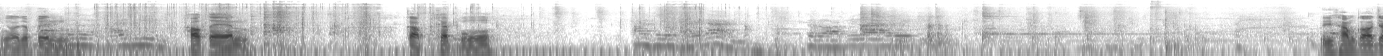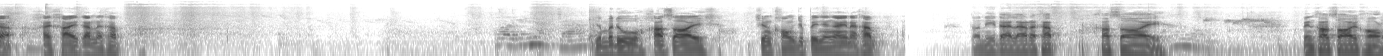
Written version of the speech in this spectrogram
นี่ก็จะเป็นข้าวแตน กับแคบหมูวิธีทำก็จะคล้าย ๆกันนะครับ เดี๋ยวมาดูข้าวซอยเชียงของจะเป็นยังไงนะครับ ตอนนี้ได้แล้วนะครับข้าวซอย เป็นข้าวซอยของ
